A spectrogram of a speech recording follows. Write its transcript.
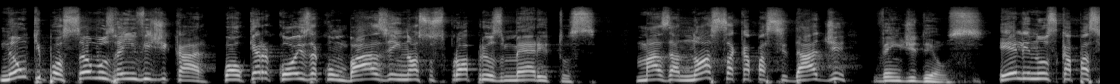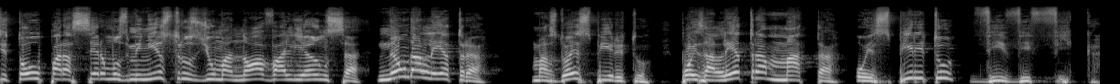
Não que possamos reivindicar qualquer coisa com base em nossos próprios méritos, mas a nossa capacidade vem de Deus. Ele nos capacitou para sermos ministros de uma nova aliança, não da letra, mas do Espírito Pois a letra mata, o espírito vivifica.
